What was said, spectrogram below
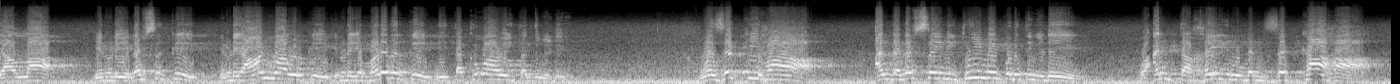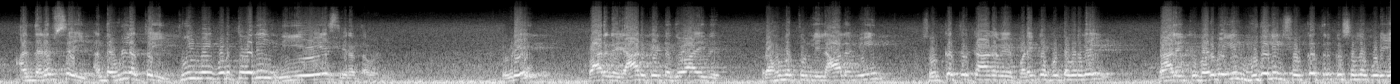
யா அல்லாஹ் என்னுடைய நப்சுக்கு என்னுடைய ஆன்மாவிற்கு என்னுடைய மனதிற்கு நீ தக்குவாவை தந்துவிடு. வசக்கிஹா அந்த நப்சை நீ தூய்மைப்படுத்தி விடு வஅன்த கைரு மன் ஜக்காஹா. அந்த நெப்சை அந்த உள்ளத்தை தூய்மைப்படுத்துவதில் நீயே சிறந்தவன். எப்படி? பாருங்க யார் கேட்ட துவா இது? ரஹமத்துள்ளில் ஆலமீன் சொர்க்கத்திற்காகவே படைக்கப்பட்டவர்கள் நாளைக்கு மறுமையில் முதலில் சொர்க்கத்திற்கு செல்லக்கூடிய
